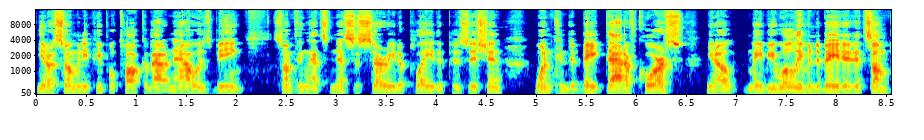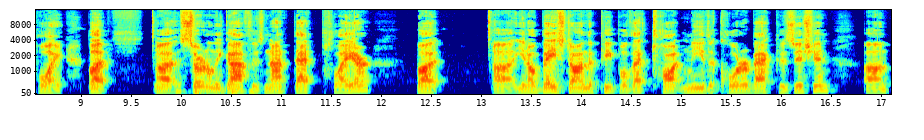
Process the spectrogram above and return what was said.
you know, so many people talk about now as being something that's necessary to play the position. One can debate that, of course. You know, maybe we'll even debate it at some point. But uh, certainly, Goff is not that player. But, uh, you know, based on the people that taught me the quarterback position, um,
